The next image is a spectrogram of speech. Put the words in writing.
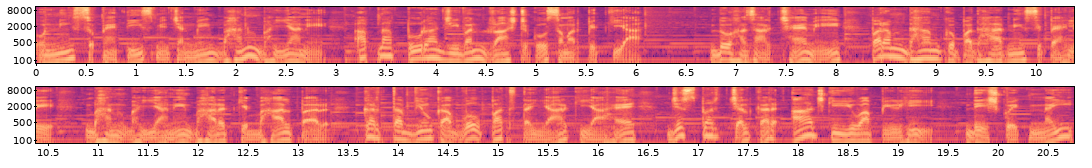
1935 में जन्मे भानु भैया ने अपना पूरा जीवन राष्ट्र को समर्पित किया। 2006 में परम धाम को पधारने से पहले भानु भैया ने भारत के बहाल पर कर्तव्यों का वो पथ तैयार किया है, जिस पर चलकर आज की युवा पीढ़ी देश को एक नई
